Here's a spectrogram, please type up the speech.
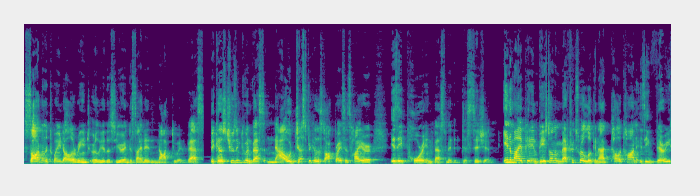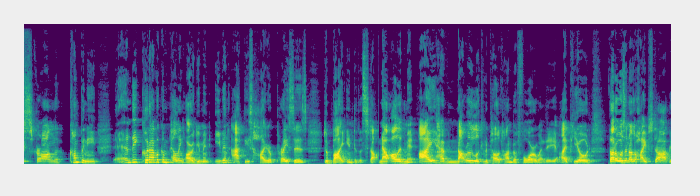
saw it in the $20 range earlier this year and decided not to invest. Because choosing to invest now just because the stock price is higher is a poor investment decision. In my opinion, based on the metrics we're looking at, Peloton is a very strong company and they could have a compelling argument even at these higher prices to buy into the stock. Now, I'll admit, I have not really looked into Peloton before when they IPO'd, thought it was another hype stock,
